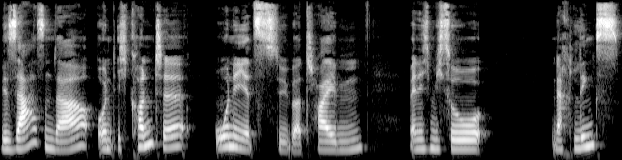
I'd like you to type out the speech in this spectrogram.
Wir saßen da und ich konnte, ohne jetzt zu übertreiben, wenn ich mich so nach links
